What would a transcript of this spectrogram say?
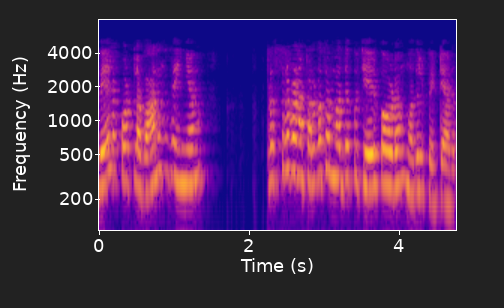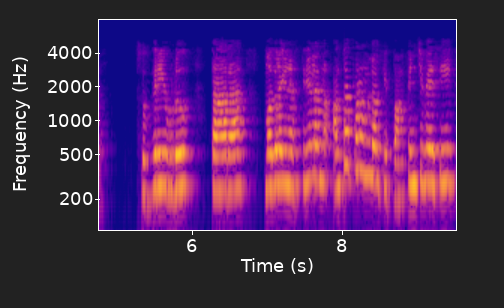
వేల కోట్ల వానర సైన్యం ప్రస్రవణ పర్వతం వద్దకు చేరుకోవడం మొదలుపెట్టారు. సుగ్రీవుడు తార మొదలైన స్త్రీలను అంతఃపురంలోకి పంపించి వేసి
